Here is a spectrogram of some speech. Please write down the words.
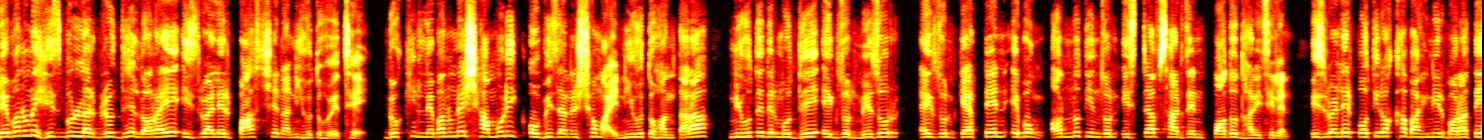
লেবাননে হিজবুল্লার বিরুদ্ধে লড়াইয়ে ইসরায়েলের পাঁচ সেনা নিহত হয়েছে। দক্ষিণ লেবাননে সামরিক অভিযানের সময় নিহত হন তারা। নিহতদের মধ্যে একজন মেজর, একজন ক্যাপ্টেন এবং অন্য তিনজন স্টাফ সার্জেন্ট পদধারী ছিলেন। ইসরায়েলের প্রতিরক্ষা বাহিনীর বরাতে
